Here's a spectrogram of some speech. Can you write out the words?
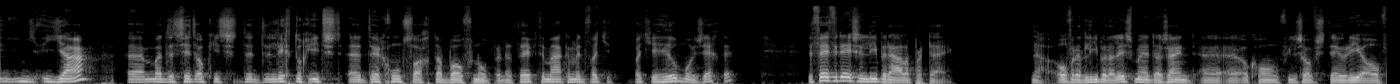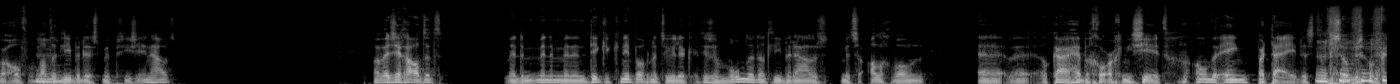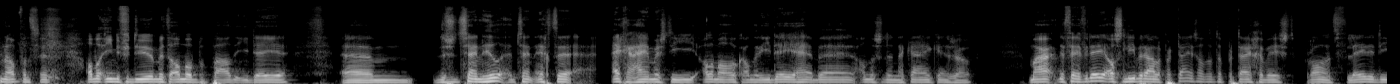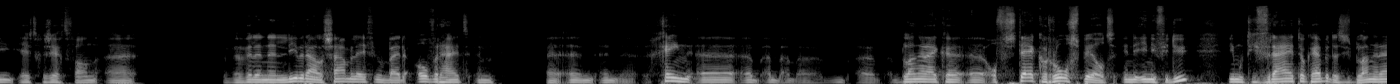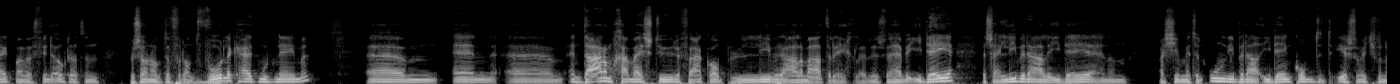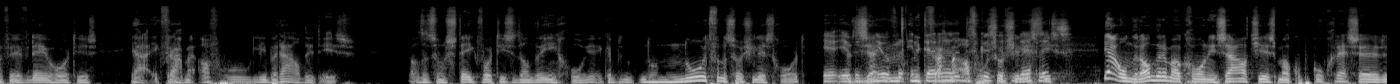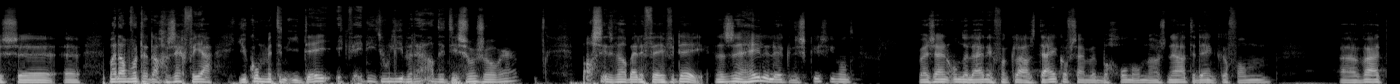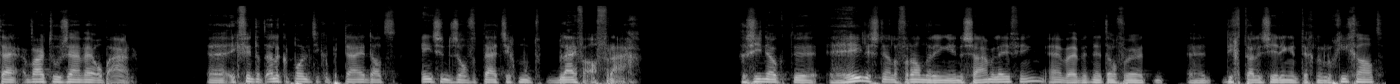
ja, eh, maar er zit ook iets, er, er ligt nog iets eh, ter grondslag daarbovenop. En dat heeft te maken met wat je, wat je heel mooi zegt. Hè? De VVD is een liberale partij. Nou, over het liberalisme, daar zijn eh, eh, ook gewoon filosofische theorieën over, over wat het Mhm. liberalisme precies inhoudt. Maar wij zeggen altijd, met een, met, een, met een dikke knipoog natuurlijk, het is een wonder dat liberalen met z'n allen gewoon eh, elkaar hebben georganiseerd onder één partij. Dus dat is sowieso knap, want het zijn allemaal individuen met allemaal bepaalde ideeën. Ehm, dus het zijn, heel, het zijn echte eigenheimers die allemaal ook andere ideeën hebben en anders er naar kijken en zo. Maar de VVD als liberale partij is altijd een partij geweest, vooral in het verleden, die heeft gezegd van eh, we willen een liberale samenleving waarbij de overheid een, eh, een, een, eh, geen belangrijke of sterke rol speelt in de individu. Die moet die vrijheid ook hebben, dat is belangrijk. Maar we vinden ook dat een persoon ook de verantwoordelijkheid moet nemen. Ehm, en, ehm, en daarom gaan wij sturen vaak op liberale maatregelen. Dus we hebben ideeën, dat zijn liberale ideeën. En dan als je met een onliberaal idee komt, het eerste wat je van de VVD hoort is... Ja, ik vraag me af hoe liberaal dit is. Altijd zo'n steekwoord die ze dan erin gooien. Ik heb nog nooit van een socialist gehoord. Je, hebt het niet mm, over ik vraag interne me af hoe socialistisch-. Ja, onder andere, maar ook gewoon in zaaltjes, maar ook op congressen. Dus, eh, eh, maar dan wordt er dan gezegd van ja, je komt met een idee. Ik weet niet hoe liberaal dit is hoor, zo hè. Past dit wel bij de VVD? En dat is een hele leuke discussie, want wij zijn onder leiding van Klaas Dijkhoff zijn we begonnen om nou eens na te denken van waartoe zijn wij op aarde? Eh, ik vind dat elke politieke partij dat eens in de zoveel tijd zich moet blijven afvragen. Gezien ook de hele snelle veranderingen in de samenleving. Hè, we hebben het net over eh, digitalisering en technologie gehad.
